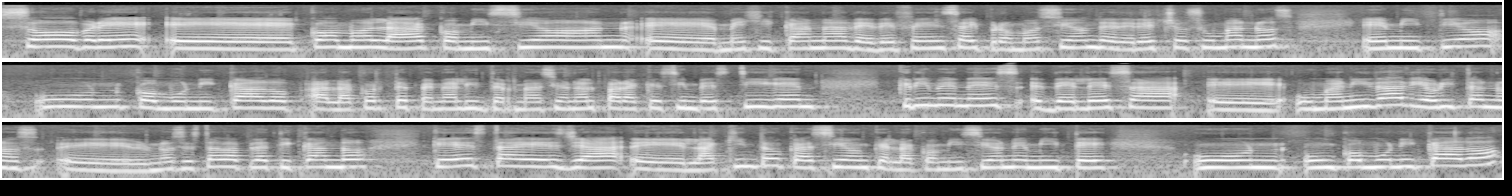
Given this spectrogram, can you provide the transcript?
sobre eh, cómo la Comisión eh, Mexicana de Defensa y Promoción de Derechos Humanos emitió un comunicado a la Corte Penal Internacional para que se investiguen crímenes de lesa eh, humanidad y ahorita nos, nos estaba platicando que esta es ya la quinta ocasión que la Comisión emite un, un comunicado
